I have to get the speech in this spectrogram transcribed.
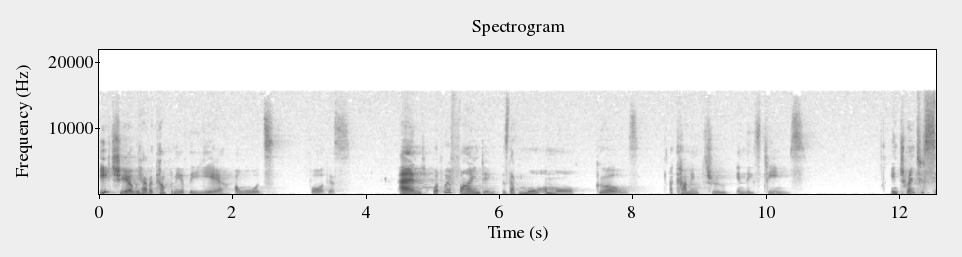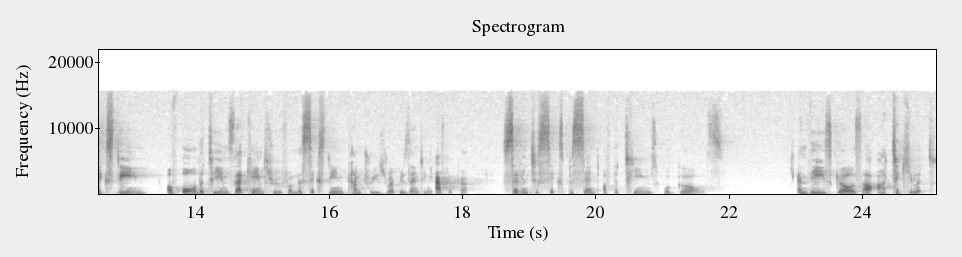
Each year, we have a Company of the Year awards for this. And what we're finding is that more and more girls are coming through in these teams. In 2016, of all the teams that came through from the 16 countries representing Africa, 76% of the teams were girls. And these girls are articulate,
